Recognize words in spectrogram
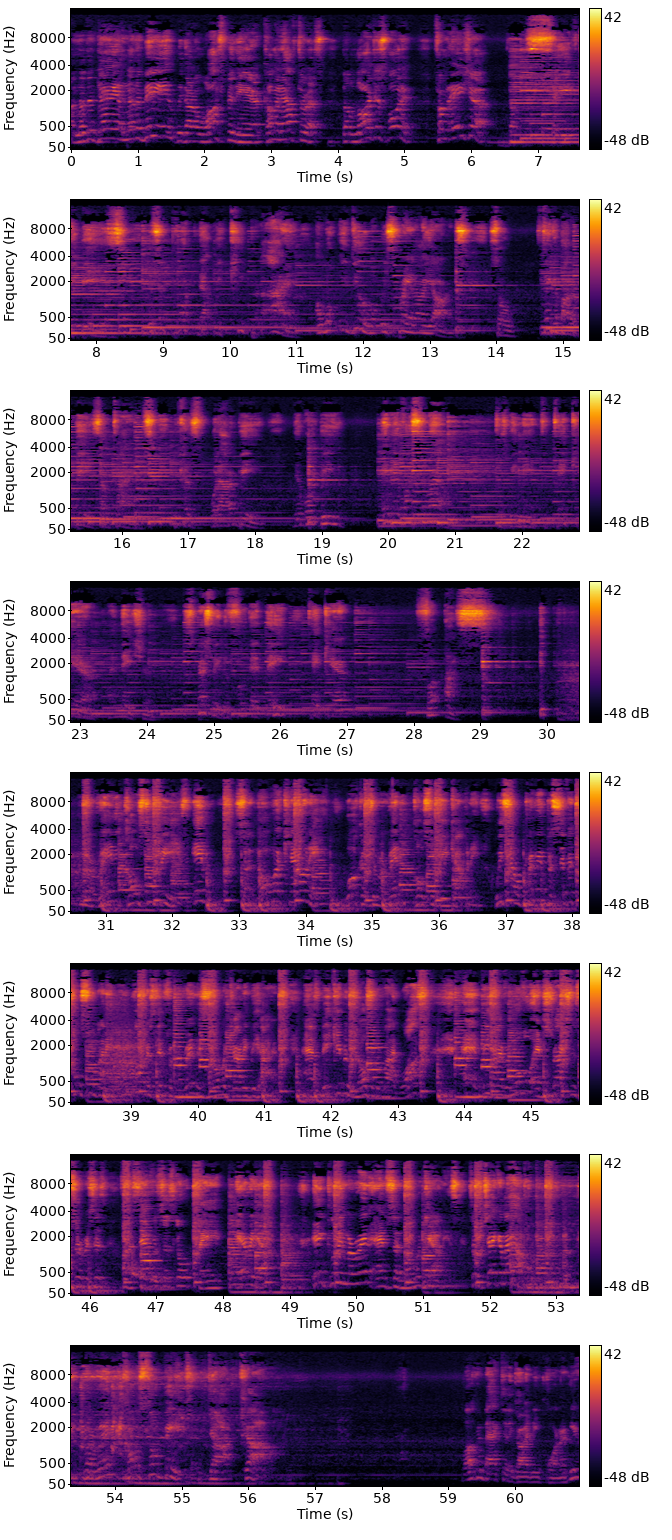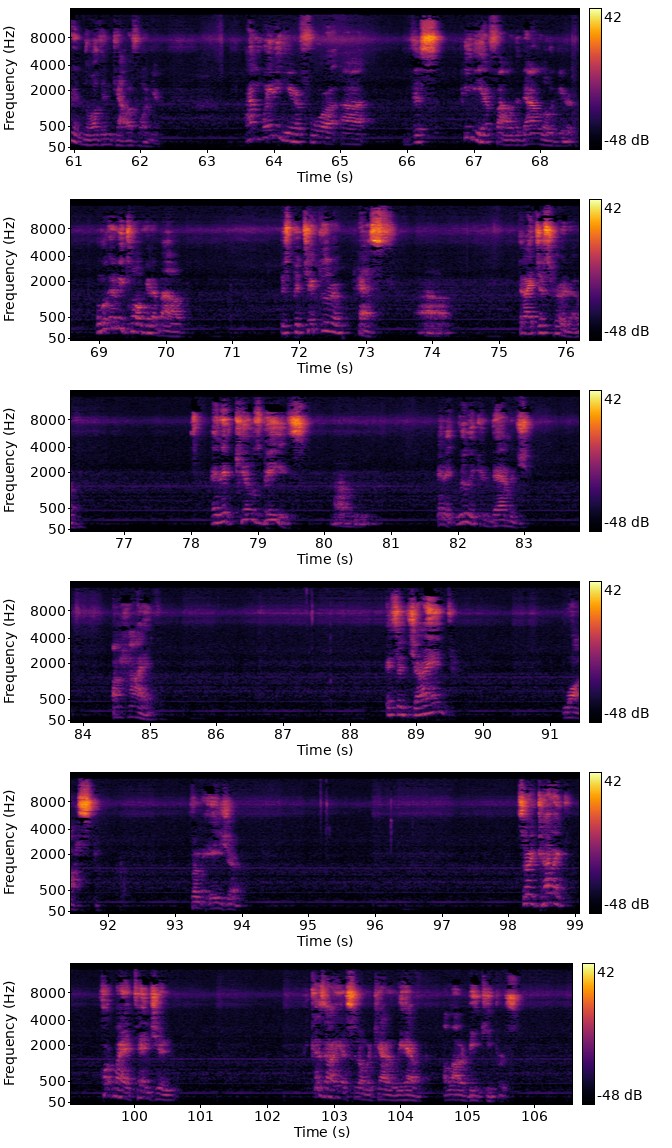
Another day, another bee. We got a wasp in air coming after us. The largest hornet from Asia. Save the bees. It's important that we keep an eye on what we do, what we spray in our yards. So think about a bee sometimes, because without a bee, there won't be Company. We sell premium Pacific Coastal honey harvested from Marin and Sonoma County beehives. As beekeepers, we also provide wasp and beehive removal and extraction services for the San Francisco Bay Area, including Marin and Sonoma counties. So check them out. MarinCoastalBees.com. Welcome back to the Gardening Corner here in Northern California. I'm waiting here for uh, this PDF file to download here. And we're going to be talking about this particular pest uh, that I just heard of. And it kills bees. Um, and it really can damage a hive. It's a giant wasp from Asia. So it kind of caught my attention because out here in Sonoma County we have a lot of beekeepers.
